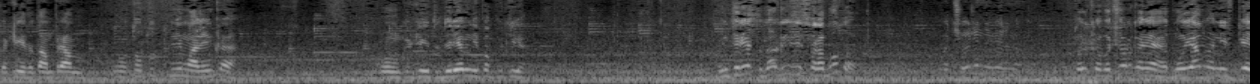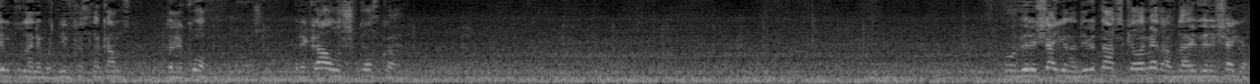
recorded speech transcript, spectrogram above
Какие-то там прям, ну то тут не маленькая. Вон какие-то деревни по пути. Интересно, да, где здесь работа? В Очере, наверное. Только в Очер гоняют, ну явно не в Пермь куда-нибудь, не в Краснокамск, далеко. Конечно. Река Лужковка. Верещагина, 19 километров, и Верещагина.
